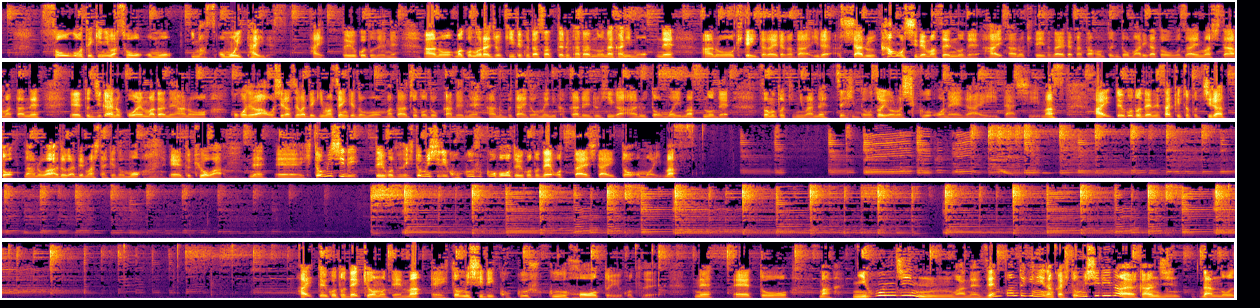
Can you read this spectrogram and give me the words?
総合的にはそう思います。思いたいです。はい。ということでね、あの、まあ、このラジオ聞いてくださってる方の中にもね、あの、来ていただいた方いらっしゃるかもしれませんので、はい。あの、来ていただいた方、本当にどうもありがとうございました。またね、えっ、ー、と、次回の公演まだね、あの、ここではお知らせはできませんけども、またちょっとどっかでね、あの、舞台でお目にかかれる日があると思いますので、その時にはね、ぜひどうぞよろしくお願いいたします。はい。ということでね、さっきちょっとちらっと、あの、ワードが出ましたけども、えっ、ー、と、今日は、ね、えー、人見知りっていうことで、人見知り克服法ということでお伝えしたいと思います。はい。ということで、今日のテーマ、えー、人見知り克服法ということで、ね。えー、っと、まあ、日本人はね、全般的になんか人見知りな感じなの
